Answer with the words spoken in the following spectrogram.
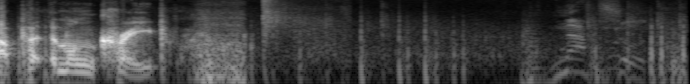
I'll put them on creep. Naprzód!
